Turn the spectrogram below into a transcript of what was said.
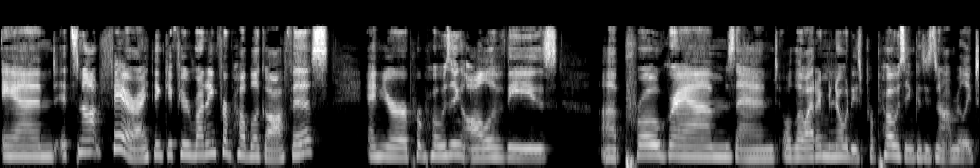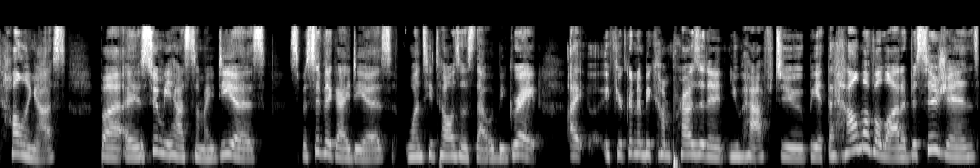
And it's not fair. I think if you're running for public office and you're proposing all of these uh, programs, and although I don't even know what he's proposing because he's not really telling us, but I assume he has some ideas, specific ideas. Once he tells us, that would be great. I, if you're going to become president, you have to be at the helm of a lot of decisions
